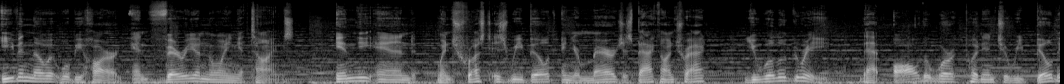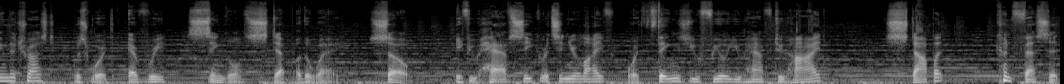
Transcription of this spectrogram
Even though it will be hard and very annoying at times, in the end, when trust is rebuilt and your marriage is back on track, you will agree that all the work put into rebuilding the trust was worth every single step of the way. So, if you have secrets in your life or things you feel you have to hide, stop it, confess it,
